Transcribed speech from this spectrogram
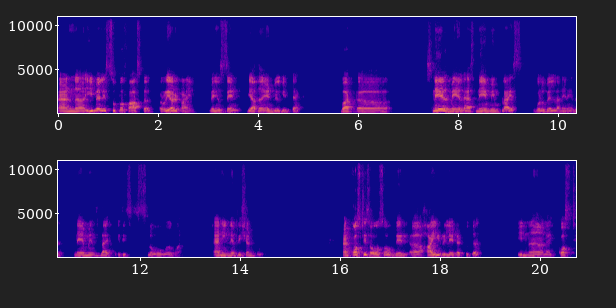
And uh, email is super faster, real time. When you send, the other end will get that. But uh, snail mail, as name implies, golubella name implies it is slower one and inefficient too. And cost is also very uh, high related to the in uh, like cost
